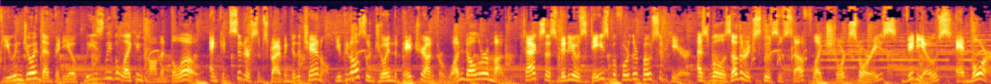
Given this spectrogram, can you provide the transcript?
If you enjoyed that video, please leave a like and comment below, and consider subscribing to the channel. You can also join the Patreon for $1 a month to access videos days before they're posted here, as well as other exclusive stuff like short stories, videos, and more.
